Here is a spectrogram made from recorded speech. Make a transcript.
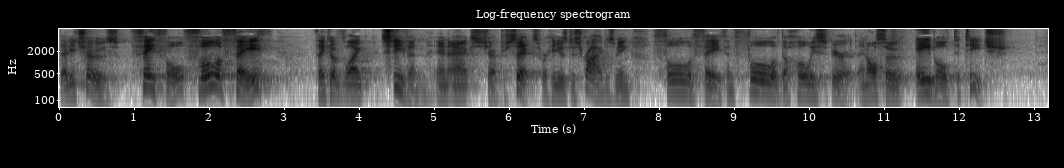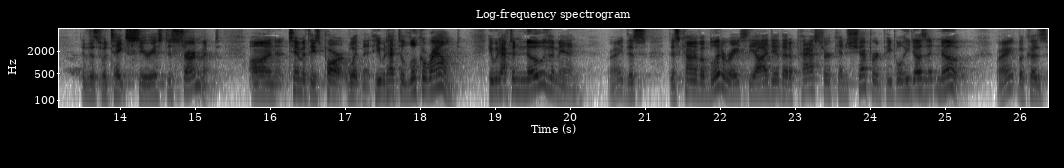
that he chose faithful, full of faith. Think of like Stephen in Acts chapter 6, where he is described as being full of faith and full of the Holy Spirit, and also able to teach. This would take serious discernment on Timothy's part, wouldn't it? He would have to look around, he would have to know the men. Right? This, this kind of obliterates the idea that a pastor can shepherd people he doesn't know right? Because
